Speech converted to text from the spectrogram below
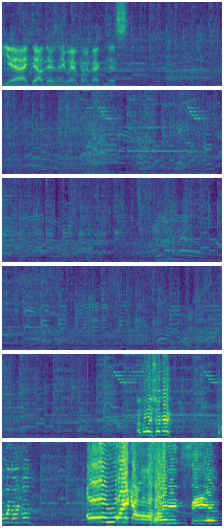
Yeah, I doubt there's any way I'm coming back from this. Away, shotgun! I'm away, Donkey Kong! Oh, what? Oh, I didn't see him!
